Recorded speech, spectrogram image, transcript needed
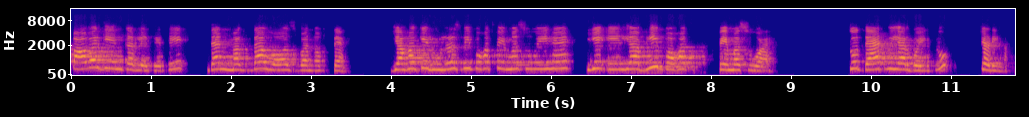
पावर गेन कर लेते थे then Magadha was one of them यहाँ के रूलर्स भी बहुत फ़ेमस हुए हैं, ये एरिया भी बहुत फ़ेमस हुआ है। So that we are going to study now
